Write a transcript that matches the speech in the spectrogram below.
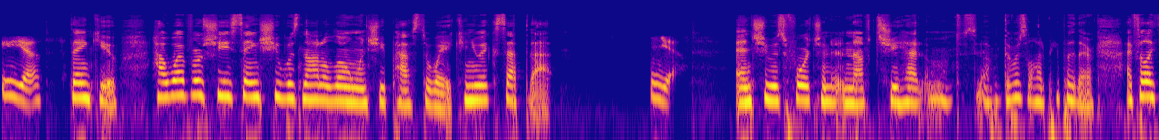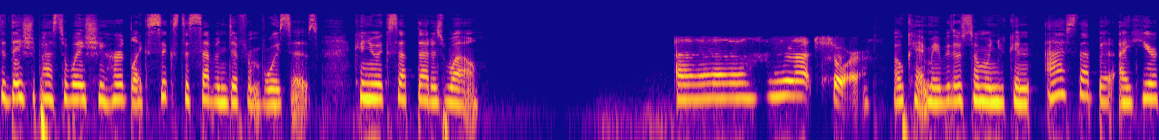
Yes. Thank you. However, she's saying she was not alone when she passed away. Can you accept that? Yes. And she was fortunate enough. She had oh, there was a lot of people there. I feel like the day she passed away, she heard like six to seven different voices. Can you accept that as well? Uh, not sure. Okay, maybe there's someone you can ask that, but I hear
